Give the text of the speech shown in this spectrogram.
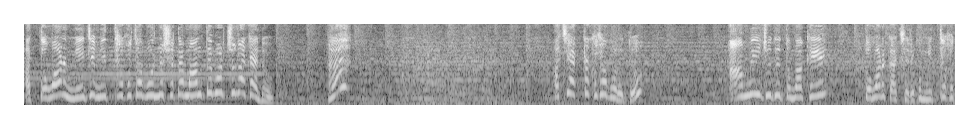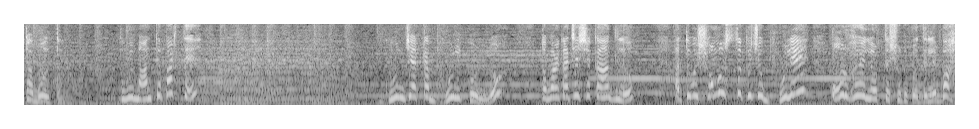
আর তোমার মেয়ে যে মিথ্যা কথা বলল সেটা মানতে পারছ না কেন? হ্যাঁ? আচ্ছা একটা কথা বলো তো। আমি যদি তোমাকে তোমার কাছে এরকম মিথ্যা কথা বলতাম তুমি মানতে পারতে? গুঞ্জা একটা ভুল করল তোমার কাছে সে কাঁদলো আর তুমি সমস্ত কিছু ভুলে ওর হয়ে লড়তে শুরু করে দিলে বাহ!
